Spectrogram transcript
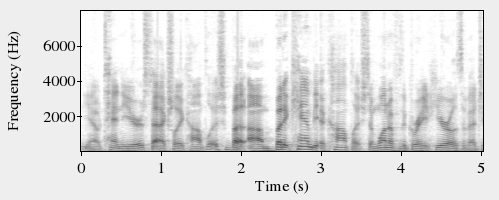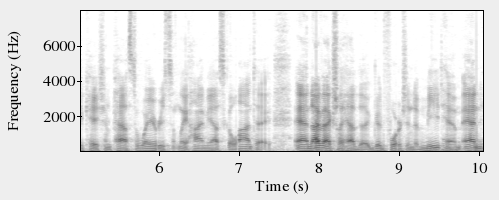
you know 10 years to actually accomplish but um, but it can be accomplished and one of the great heroes of education passed away recently Jaime Escalante and I've actually had the good fortune to meet him and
